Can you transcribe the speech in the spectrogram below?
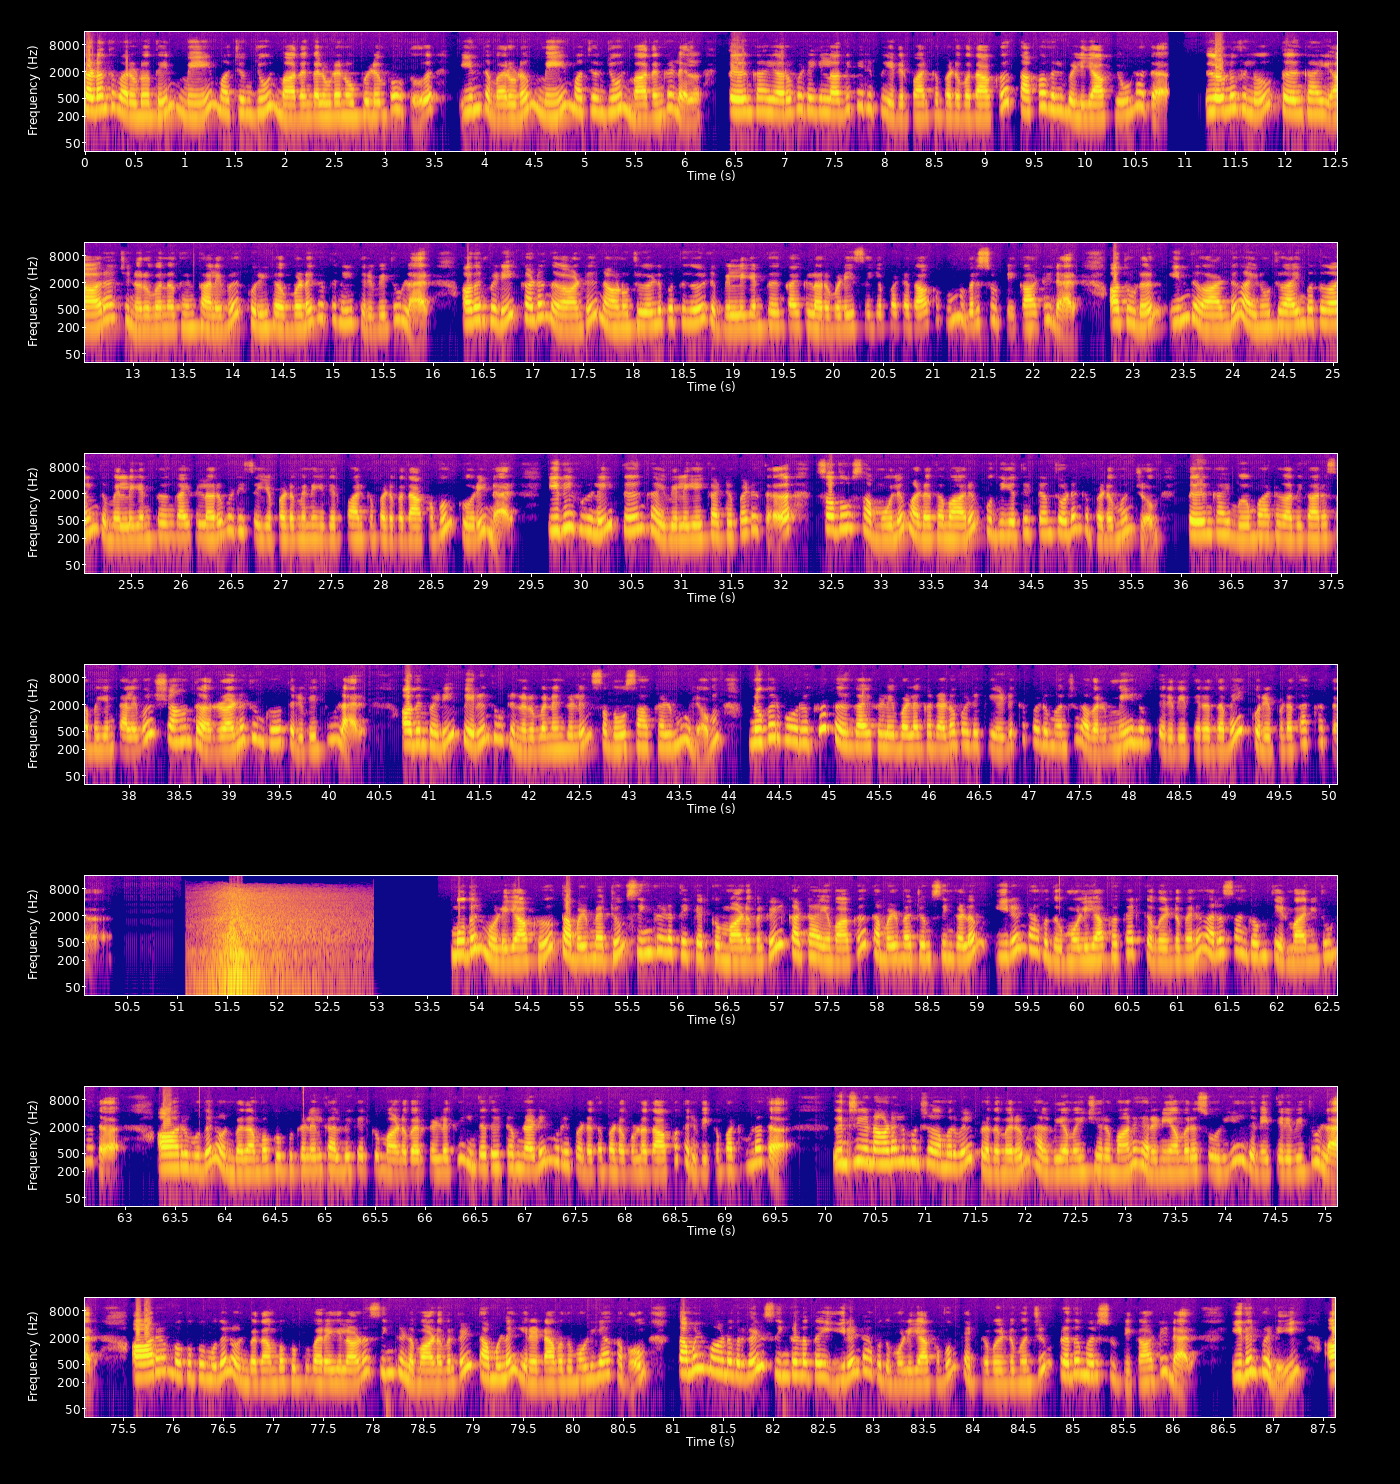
கடந்த வருடத்தின் மே மற்றும் ஜூன் மாதங்களுடன் ஒப்பிடும்போது இந்த வருடம் மே மற்றும் ஜூன் மாதங்களில் தேங்காய் அறுவடையில் அதிகரிப்பு எதிர்பார்க்கப்படுவதாக தகவல் வெளியாகியுள்ளது. லொனுவிலோ தேங்காய் ஆராய்ச்சி நிறுவனத்தின் தலைவர் குறித்த விடயத்தினை தெரிவித்துள்ளார். அதன்படி கடந்த ஆண்டு நானூற்று எழுபத்தி ஏழு பில்லியன் தேங்காய்கள் அறுவடை செய்யப்பட்டதாகவும் அவர் சுட்டிக்காட்டினார். அத்துடன் இந்த ஆண்டு ஐநூற்று ஐம்பத்து ஐந்து மில்லியன் தேங்காய்கள் அறுவடை செய்யப்படும் என எதிர்பார்க்கப்படுவதாகவும் கூறினார். இதேவேளை தேங்காய் விலையை கட்டுப்படுத்த சதோசா மூலம் அடுத்த வாரம் புதிய திட்டம் தொடங்கப்படும் என்றும் தேங்காய் மேம்பாட்டு அதிகார சபையின் தலைவர் சாந்த ரணதுங்க தெரிவித்துள்ளார். அதன்படி பெருந்தோட்ட நிறுவனங்களின் சதோசாக்கள் மூலம் நுகர்வோருக்கு தேங்காய்களை வழங்க நடவடிக்கை எடுக்கப்படும் என்று அவர் மேலும் தெரிவித்திருந்தமை குறிப்பிடத்தக்கது. முதல் மொழியாக தமிழ் மற்றும் சிங்களத்தை கற்கும் மாணவர்கள் கட்டாயமாக தமிழ் மற்றும் சிங்களம் இரண்டாவது மொழியாக கற்க வேண்டும் என அரசாங்கம் தீர்மானித்துள்ளது. ஆறு முதல் ஒன்பதாம் வகுப்புகளில் கல்வி கற்கும் மாணவர்களுக்கு இந்த திட்டம் நடைமுறைப்படுத்தப்பட உள்ளதாக தெரிவிக்கப்பட்டுள்ளது. இன்றைய நாடாளுமன்ற அமர்வில் பிரதமரும் கல்வி அமைச்சருமான ஹரணி அமரசூரிய இதனை தெரிவித்துள்ளார். ஆறாம் வகுப்பு முதல் ஒன்பதாம் வகுப்பு வரையிலான சிங்கள மாணவர்கள் தமிழை இரண்டாவது மொழியாகவும் தமிழ் மாணவர்கள் சிங்களத்தை இரண்டாவது மொழியாகவும் கற்க வேண்டும் என்றும் பிரதமர் சுட்டிக்காட்டினார். இதன்படி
